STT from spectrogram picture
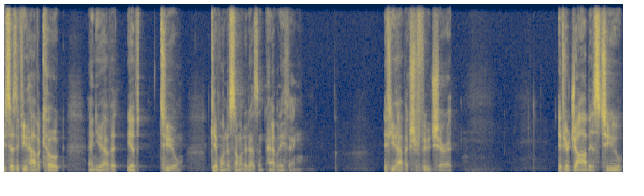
He says if you have a coat and you have it, you have two, give one to someone who doesn't have anything. If you have extra food, share it. If your job is to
